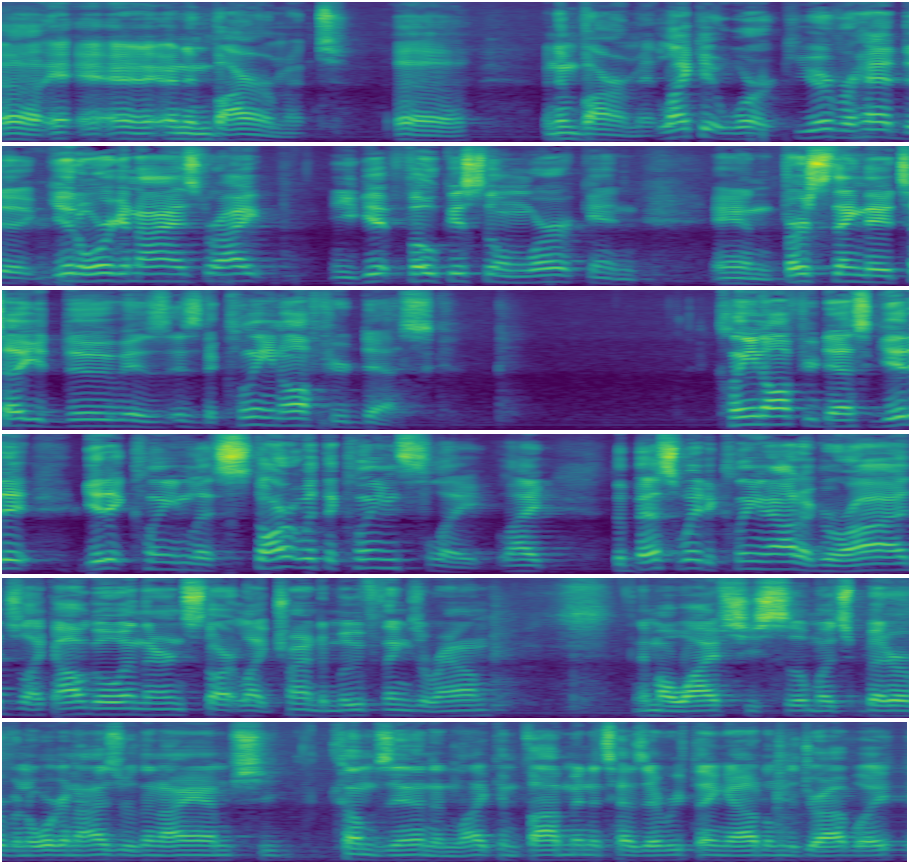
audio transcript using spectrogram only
uh, an environment, uh, an environment like at work. You ever had to get organized, right? You get focused on work, and and first thing they tell you to do is is to clean off your desk Clean off your desk, get it, get it clean. Let's start with the clean slate. Like the best way to clean out a garage, like I'll go in there and start like trying to move things around. And my wife, she's so much better of an organizer than I am. She comes in and like in five minutes has everything out on the driveway.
